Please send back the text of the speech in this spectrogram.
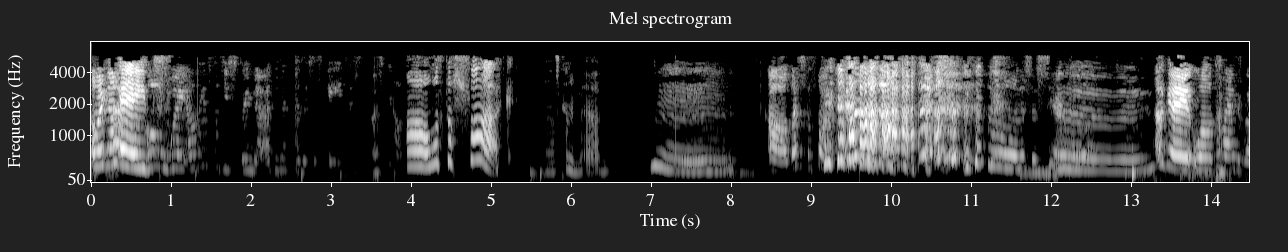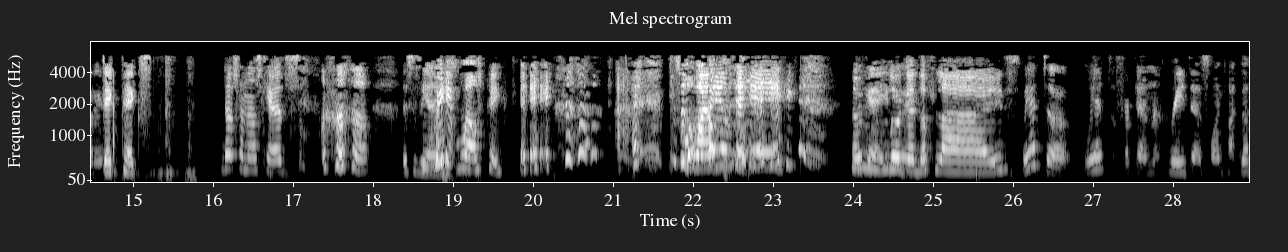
Oh my god. AIDS. Oh wait, I don't think it's because you screamed it. I think it's because this is AIDS. This is supposed to be Hot oh, what the fuck? I was kind of mad. Hmm. Oh, what's the fuck? oh, this is terrible. Okay, well, goodbye everybody. Dick pics. Don't send those kids. this is the end. Wait, well, pig pig. This is wild pig. okay, Look anyway. at the flies. We had to, we had to frickin' read this one time. The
